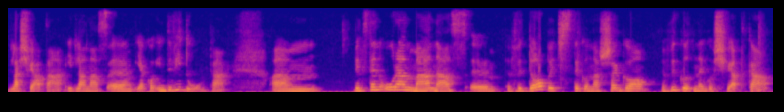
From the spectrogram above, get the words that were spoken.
dla świata i dla nas jako indywiduum, tak? Um, więc ten uran ma nas wydobyć z tego naszego wygodnego świadka,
